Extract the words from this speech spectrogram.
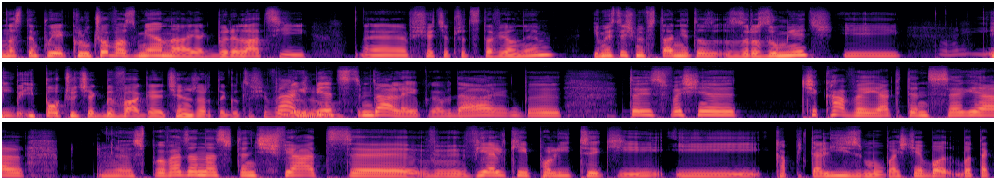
następuje kluczowa zmiana jakby relacji e, w świecie przedstawionym i my jesteśmy w stanie to zrozumieć i, i, i, poczuć jakby wagę, ciężar tego, co się tak, wydarzyło. Tak, biec z tym dalej, prawda? Jakby to jest właśnie ciekawe, jak ten serial sprowadza nas w ten świat e, wielkiej polityki i kapitalizmu, właśnie, bo, bo tak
